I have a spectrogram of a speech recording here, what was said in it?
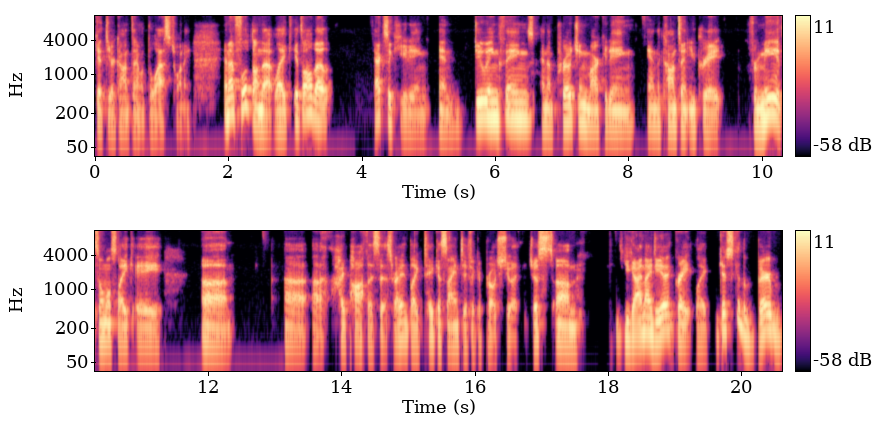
get to your content with the last 20. And I've flipped on that. Like it's all about executing and doing things and approaching marketing and the content you create. For me, it's almost like a, uh, uh, a hypothesis, right? Like take a scientific approach to it. Just um, you got an idea, great. Like just get the bare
